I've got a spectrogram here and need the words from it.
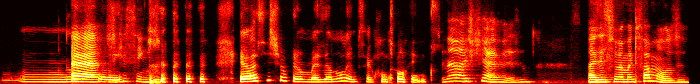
Hum, não é, sei. acho que sim. eu assisti o filme, mas eu não lembro se é com Tom Hanks. Não, acho que é mesmo. Mas esse filme é muito famoso.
